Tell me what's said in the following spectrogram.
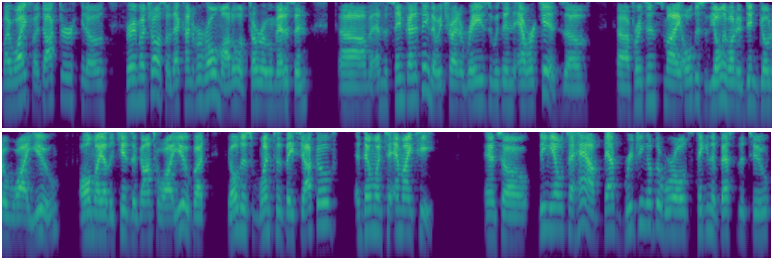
my wife, a doctor, you know, very much also that kind of a role model of Torah medicine, um, and the same kind of thing that we try to raise within our kids of uh, for instance, my oldest is the only one who didn't go to YU. All my other kids have gone to YU, but the oldest went to Beis Yaakov and then went to MIT. And so being able to have that bridging of the worlds, taking the best of the two,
